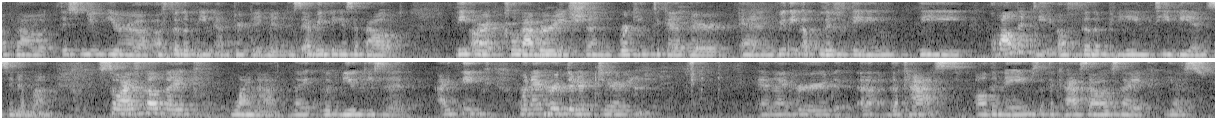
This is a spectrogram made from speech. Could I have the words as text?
about this new era of Philippine entertainment is everything is about the art, collaboration, working together, and really uplifting the quality of Philippine TV and cinema. So I felt like, why not? Like what Beauty said. I think when I heard Direct Jerry and I heard uh, the cast, all the names of the cast, I was like, yes,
